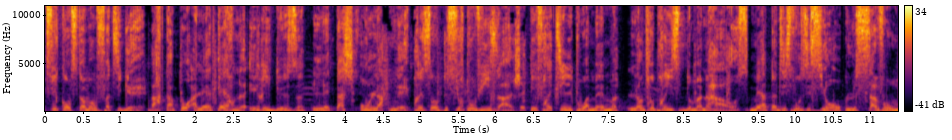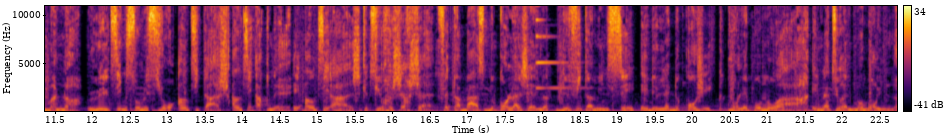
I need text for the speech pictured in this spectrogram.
Es-tu constamment fatigué par ta peau à l'interne et rideuse Les taches ou l'acné présentes sur ton visage t'effraient-ils toi-même? L'entreprise de Mana House met à ta disposition le savon Mana, l'ultime solution anti-taches, anti-acné et anti-âge que tu recherchais. Fait à base de collagène, de vitamine C et de lait de pour les peaux noires et naturellement brunes.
